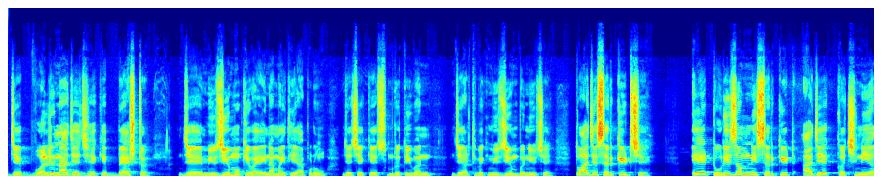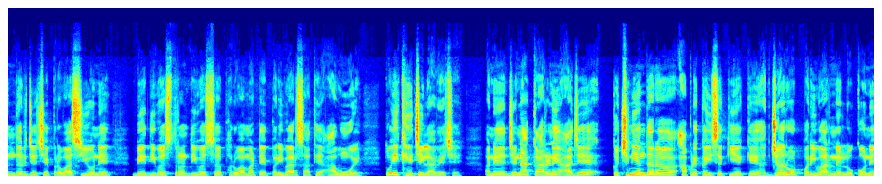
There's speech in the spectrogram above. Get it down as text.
જે વર્લ્ડના જે છે કે બેસ્ટ જે મ્યુઝિયમો કહેવાય, એનામાંથી આપણું જે છે કે સ્મૃતિવન જે અર્થવેક મ્યુઝિયમ બન્યું છે. તો આ જે સર્કિટ છે, એ ટુરિઝમની સર્કિટ આજે કચ્છની અંદર જે છે પ્રવાસીઓને બે દિવસ, ત્રણ દિવસ ફરવા માટે પરિવાર સાથે આવવું હોય તો એ ખેંચી લાવે છે. અને જેના કારણે આજે કચ્છની અંદર આપણે કહી શકીએ કે હજારો પરિવારને લોકોને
